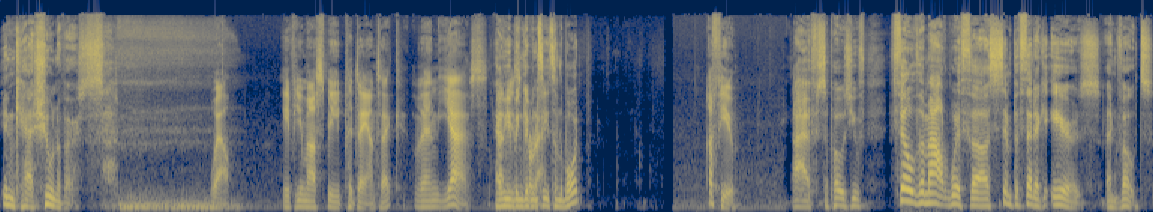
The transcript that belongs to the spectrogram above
in Cashewiverse. Well, if you must be pedantic, then yes. Have you been given correct. seats on the board? A few. I suppose you've filled them out with uh, sympathetic ears and votes.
